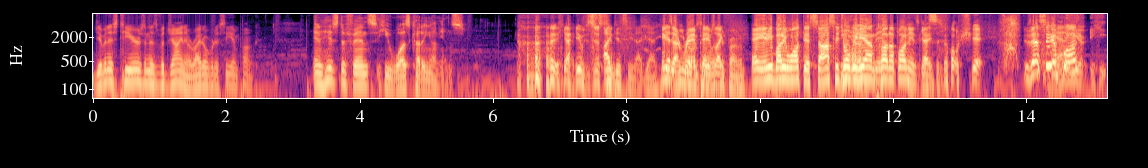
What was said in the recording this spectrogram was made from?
giving his tears and his vagina right over to CM Punk. In his defense, he was cutting onions. yeah, he was just. I did see that. Yeah, He was had a at rampage like, front of him. hey, anybody want this sausage He over here? I'm big- cutting up onions, guys. oh shit, is that CM He had, a, Punk? year- he,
